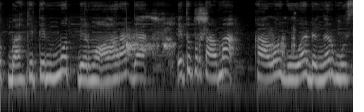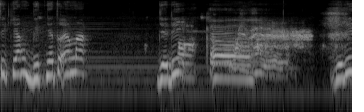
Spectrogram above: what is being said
untuk bangkitin mood biar mau olahraga itu pertama kalau gue denger musik yang beatnya tuh enak. Jadi eh, Iya. jadi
